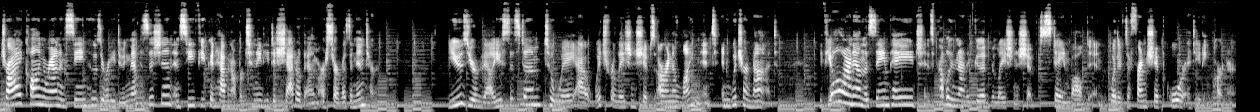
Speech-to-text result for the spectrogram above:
try calling around and seeing who's already doing that position and see if you can have an opportunity to shadow them or serve as an intern. Use your value system to weigh out which relationships are in alignment and which are not. If y'all aren't on the same page, it's probably not a good relationship to stay involved in, whether it's a friendship or a dating partner.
